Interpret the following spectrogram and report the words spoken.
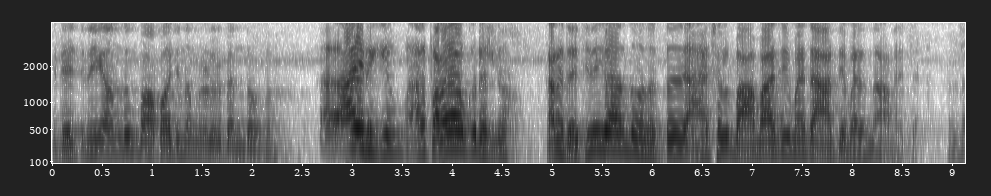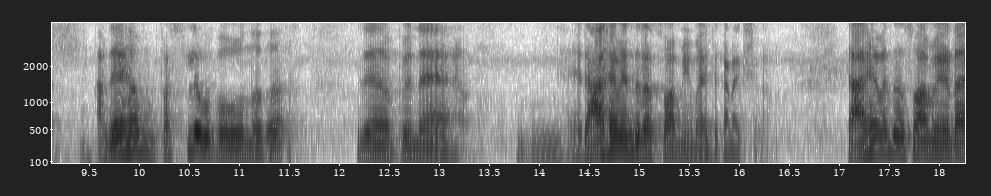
രജനീകാന്തും ബാബാജിയും തമ്മിലുള്ള ഒരു ബന്ധം എന്താ ആയിരിക്കും. അത് പറയാൻ ഒക്കില്ലല്ലോ കാരണം രജനീകാന്ത് വന്നിട്ട് ആക്ച്വൽ ബാബാജിയുമായിട്ട് ആദ്യം വരുന്ന ആളല്ല. അദ്ദേഹം ഫസ്റ്റിൽ പോകുന്നത് ഇത് പിന്നെ രാഘവേന്ദ്ര സ്വാമിയുമായിട്ട് കണക്ഷനാണ് രാഘവേന്ദ്ര സ്വാമിയുടെ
